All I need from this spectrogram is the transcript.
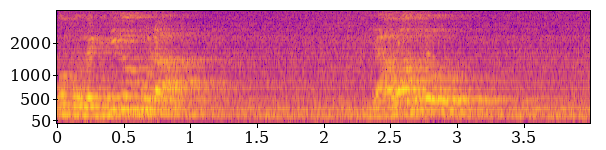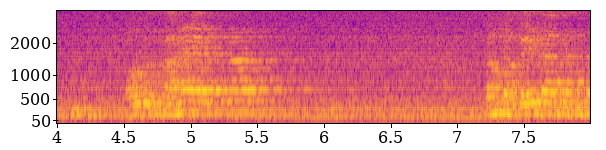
ಒಬ್ಬ ವ್ಯಕ್ತಿಗೂ ಕೂಡ ಯಾವಾಗಲೂ ಅವರು ಸಹಾಯ ಹಸ್ತ ತಮ್ಮ ಕೈಲಾದಂಥ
